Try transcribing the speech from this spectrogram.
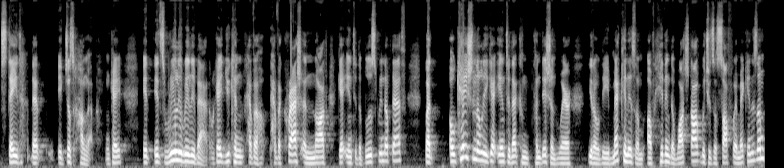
state that it just hung up. Okay, it, it's really really bad. Okay, you can have a have a crash and not get into the blue screen of death, but occasionally get into that con condition where you know the mechanism of hitting the watchdog, which is a software mechanism,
